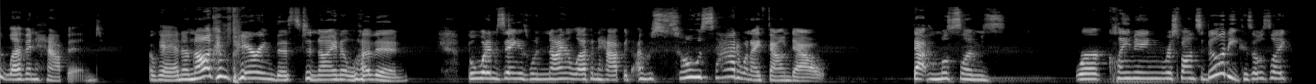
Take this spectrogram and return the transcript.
11 happened, okay, and I'm not comparing this to 9 11, but what I'm saying is when 9 11 happened, I was so sad when I found out that Muslims were claiming responsibility because I was like,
